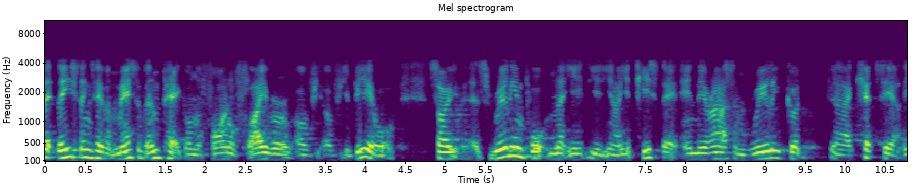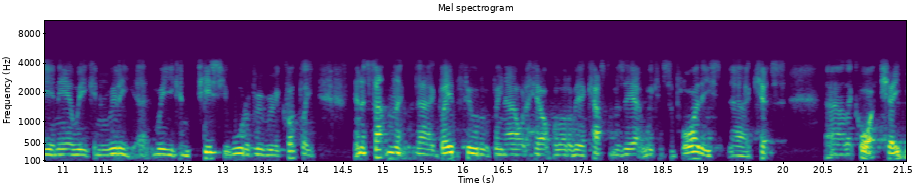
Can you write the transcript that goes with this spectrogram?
That these things have a massive impact on the final flavour of, of your beer. So it's really important that you, you, you know you test that, and there are some really good uh, kits out there now where you can really uh, where you can test your water very very quickly. And it's something that uh, Gladfield have been able to help a lot of our customers out. We can supply these uh, kits. Uh, they're quite cheap,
